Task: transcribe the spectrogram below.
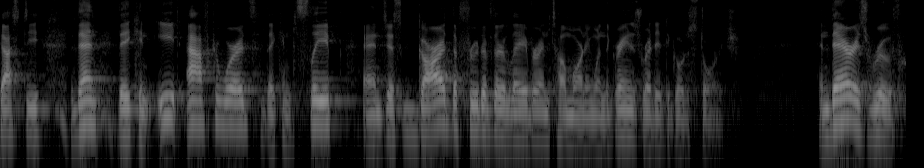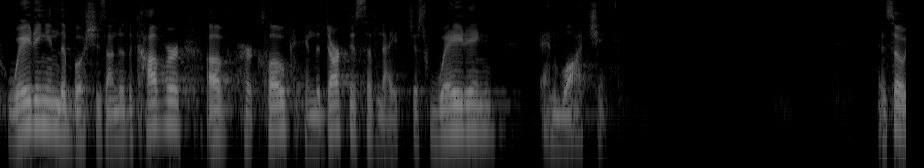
gusty. Then they can eat afterwards, they can sleep, and just guard the fruit of their labor until morning when the grain is ready to go to storage. And there is Ruth, waiting in the bushes under the cover of her cloak in the darkness of night, just waiting and watching. And so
